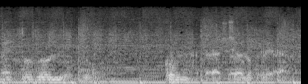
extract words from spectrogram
Método Loto con Natasha Lopera.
